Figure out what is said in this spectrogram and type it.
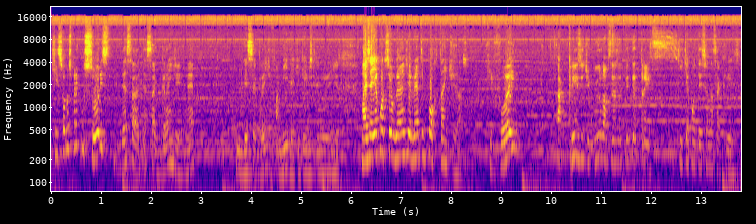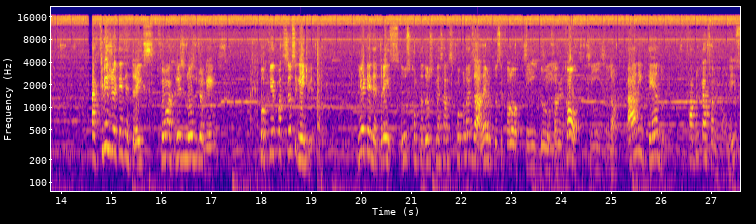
que foram os precursores dessa, dessa grande, né? Dessa grande família de games que temos hoje em dia. Mas aí aconteceu um grande evento importante, já que foi a crise de 1983. o que, que aconteceu nessa crise? A crise de 83 foi uma crise nos videogames. Porque aconteceu o seguinte, Vitor. Em 83, os computadores começaram a se popularizar. Lembra que você falou Sim, do sim. Famicom? Sim, sim. Então, a Nintendo fabricava Famicom, não é isso?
